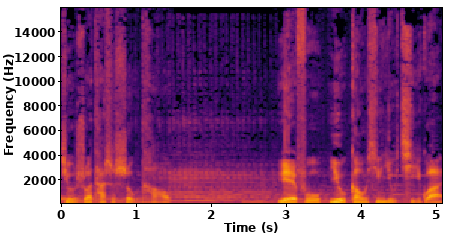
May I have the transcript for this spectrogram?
就说他是寿桃。岳父又高兴又奇怪，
